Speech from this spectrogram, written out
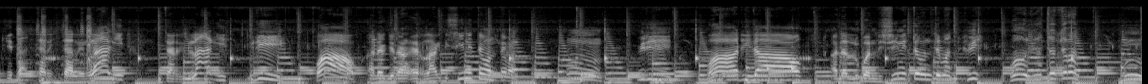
kita cari-cari lagi, cari lagi, widih, wow, ada genang air lagi di sini teman-teman, hmm, widih, wadidaw, ada lubang di sini teman-teman, wih, Wow, lihat teman-teman. Hmm,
